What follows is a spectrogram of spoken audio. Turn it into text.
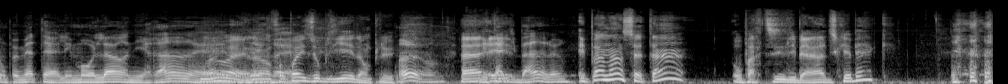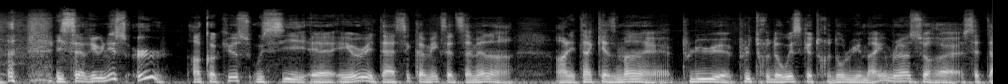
on peut mettre euh, les mollahs en Iran. Ouais, euh, ouais, non, dire, faut pas euh, les oublier non plus. ouais. Euh, les et- talibans, là. Et pendant ce temps, au Parti libéral du Québec, Ils se réunissent, eux, en caucus aussi. Et eux étaient assez comiques cette semaine en, en étant quasiment plus, plus trudeauiste que Trudeau lui-même là, sur cet,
